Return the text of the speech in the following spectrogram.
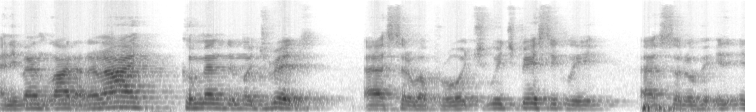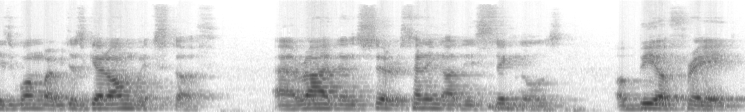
an event like that. And I commend the Madrid uh, sort of approach, which basically uh, sort of is one where we just get on with stuff uh, rather than sort of sending out these signals of be afraid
